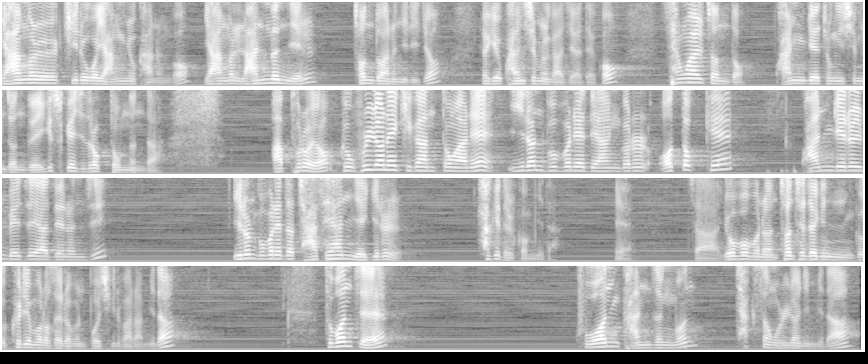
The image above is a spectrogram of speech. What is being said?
양을 기르고 양육하는 거, 양을 낳는 일, 전도하는 일이죠. 여기에 관심을 가져야 되고 생활 전도, 관계 중심 전도에 익숙해지도록 돕는다. 앞으로요. 그 훈련의 기간 동안에 이런 부분에 대한 것을 어떻게 관계를 맺어야 되는지 이런 부분에 더 자세한 얘기를 하게 될 겁니다. 예. 자, 요 부분은 전체적인 그 그림으로서 여러분 보시길 바랍니다. 두 번째 구원 간증문 작성 훈련입니다.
